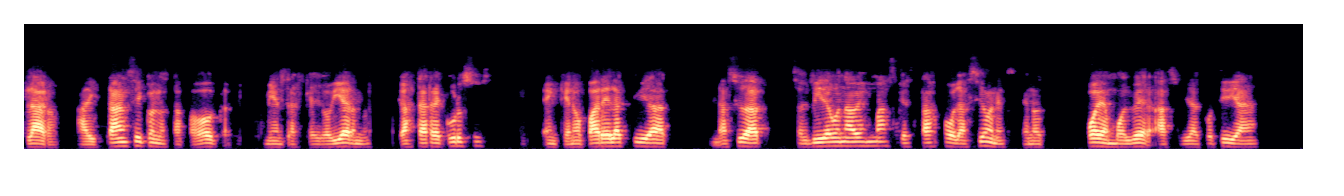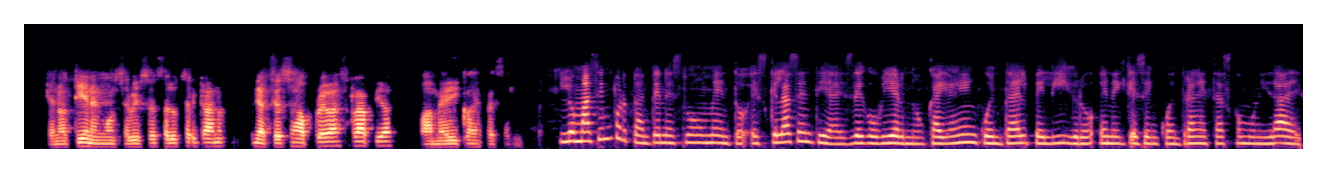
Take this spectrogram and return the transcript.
Claro, a distancia y con los tapabocas, mientras que el gobierno gasta recursos en que no pare la actividad en la ciudad, se olvida una vez más que estas poblaciones que no pueden volver a su vida cotidiana, que no tienen un servicio de salud cercano, ni acceso a pruebas rápidas o a médicos especialistas. Lo más importante en este momento es que las entidades de gobierno caigan en cuenta del peligro en el que se encuentran estas comunidades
